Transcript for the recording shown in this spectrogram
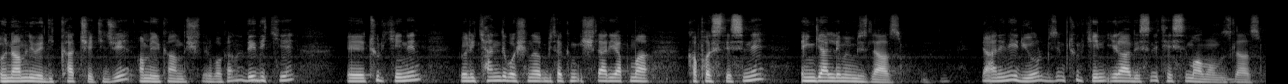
önemli ve dikkat çekici. Amerikan Dışişleri Bakanı dedi ki e, Türkiye'nin böyle kendi başına bir takım işler yapma kapasitesini engellememiz lazım. Yani ne diyor? Bizim Türkiye'nin iradesini teslim almamız lazım.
